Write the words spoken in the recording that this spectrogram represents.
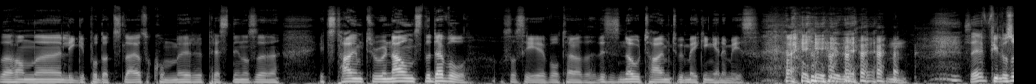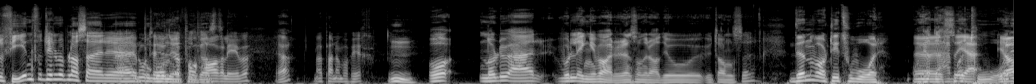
Der han eh, ligger på dødsleiet, og så kommer presten inn og sier It's time to renounce the devil. Og så sier Voltaire at This is no time to be making enemies. Det. Se, filosofien får til og med plass her eh, Jeg på God noterer nyhet for podcast. livet. Ja. Med penn og papir. Mm. Og når du er Hvor lenge varer en sånn radioutdannelse? Den varte i to år. ja, det er Eh, jeg, to år, ja.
